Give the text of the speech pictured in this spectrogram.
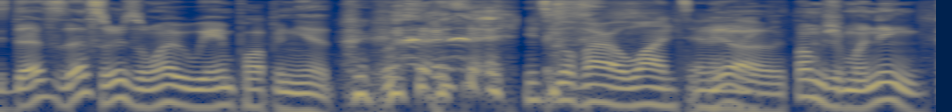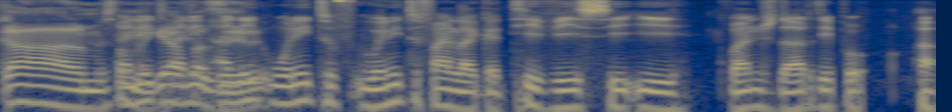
That's, that's the reason why we ain't popping yet. need to go viral once and then yeah, like, estamos maninho, calma, I estamos need, I a need, I need, we need to we need to find like a TV CE que vai dar tipo a,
